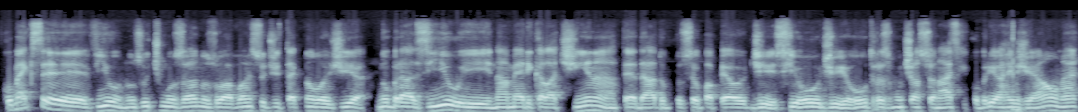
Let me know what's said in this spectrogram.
como é que você viu nos últimos anos o avanço de tecnologia no Brasil e na América Latina, até dado o seu papel de CEO de outras multinacionais que cobriam a região, né?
